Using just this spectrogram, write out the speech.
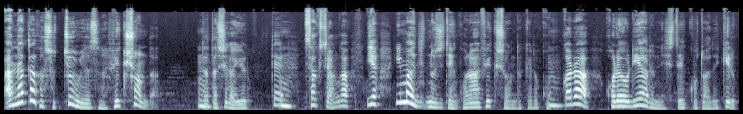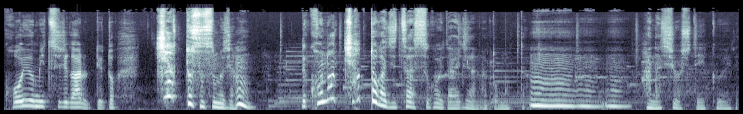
あなたがそっちを目指すのはフィクションだって私が言って、うん。さくちゃんが「いや今の時点これはフィクションだけどここからこれをリアルにしていくことはできる。こういう道筋がある」っていうとチュッと進むじゃん。うんでこのちょっとが実はすごい大事だなと思った、うんうんうん話をしていく上で、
